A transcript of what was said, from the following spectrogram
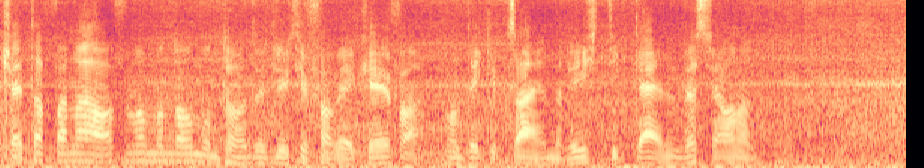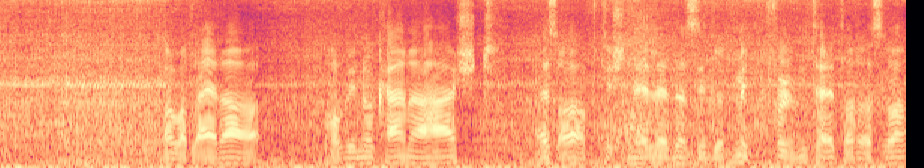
Jetta fahren einen Haufen um und um und da natürlich die VW Käfer und die gibt es auch in richtig geilen Versionen. Aber leider habe ich noch keinen erhascht, also auf die Schnelle, dass ich dort mitgefilmt hätte oder so.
